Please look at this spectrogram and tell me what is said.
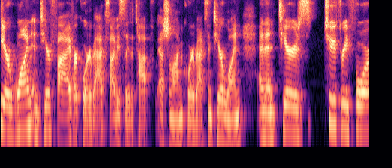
Tier one and tier five are quarterbacks, obviously the top echelon quarterbacks in tier one. And then tiers two, three, four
